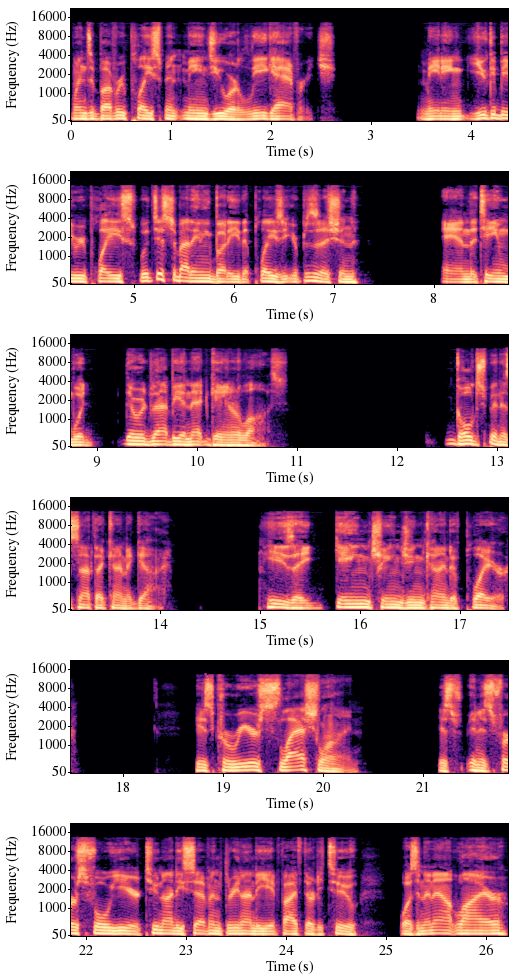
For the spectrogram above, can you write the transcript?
wins above replacement means you are league average, meaning you could be replaced with just about anybody that plays at your position, and the team would, there would not be a net gain or loss. Goldschmidt is not that kind of guy. He's a game changing kind of player. His career slash line his, in his first full year 297, 398, 532 wasn't an outlier.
